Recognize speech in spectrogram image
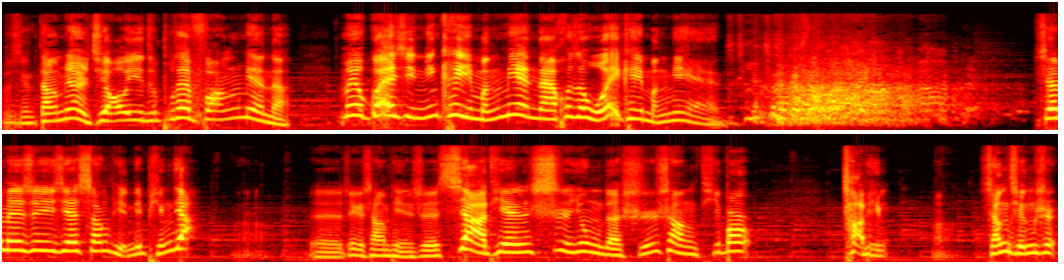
不行，当面交易这不太方便呢。没有关系，您可以蒙面呢，或者我也可以蒙面。下面是一些商品的评价啊，呃，这个商品是夏天适用的时尚提包，差评啊。详情是，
